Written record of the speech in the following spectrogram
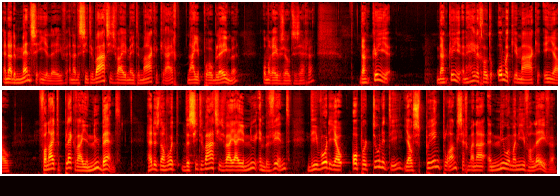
en naar de mensen in je leven en naar de situaties waar je mee te maken krijgt, naar je problemen, om maar even zo te zeggen, dan kun je, dan kun je een hele grote ommekeer maken in jou vanuit de plek waar je nu bent. dus dan wordt de situaties waar jij je nu in bevindt, die worden jouw opportunity, jouw springplank, zeg maar, naar een nieuwe manier van leven.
